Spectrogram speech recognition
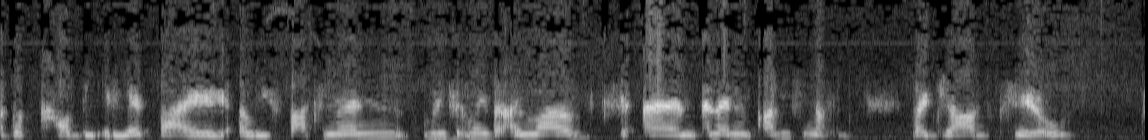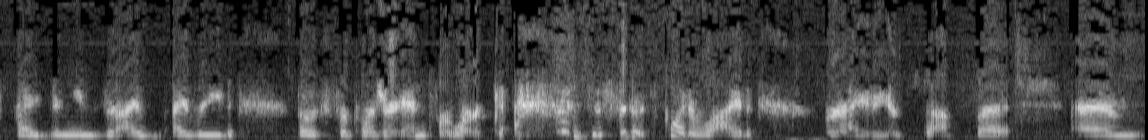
a book called The Idiot by Elif Batuman recently that I loved. Um, and then obviously my, my job too. I, it means that I, I read both for pleasure and for work. so it's quite a wide variety of stuff, but um,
